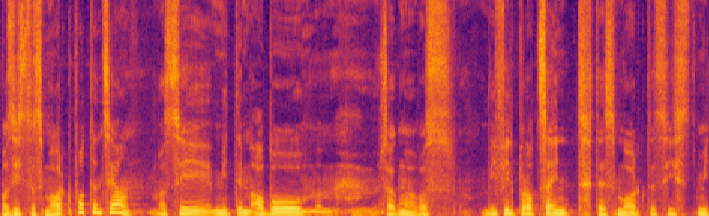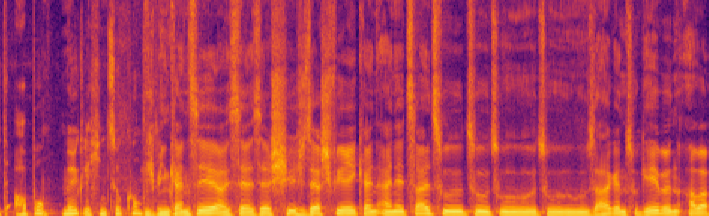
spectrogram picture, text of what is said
Was ist das Marktpotenzial, was Sie mit dem Abo, sagen wir, was, wie viel Prozent des Marktes ist mit Abo möglich in Zukunft? Ich bin kein sehr, sehr, sehr, sehr schwierig, eine Zahl zu, zu, zu, zu sagen, zu geben, aber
